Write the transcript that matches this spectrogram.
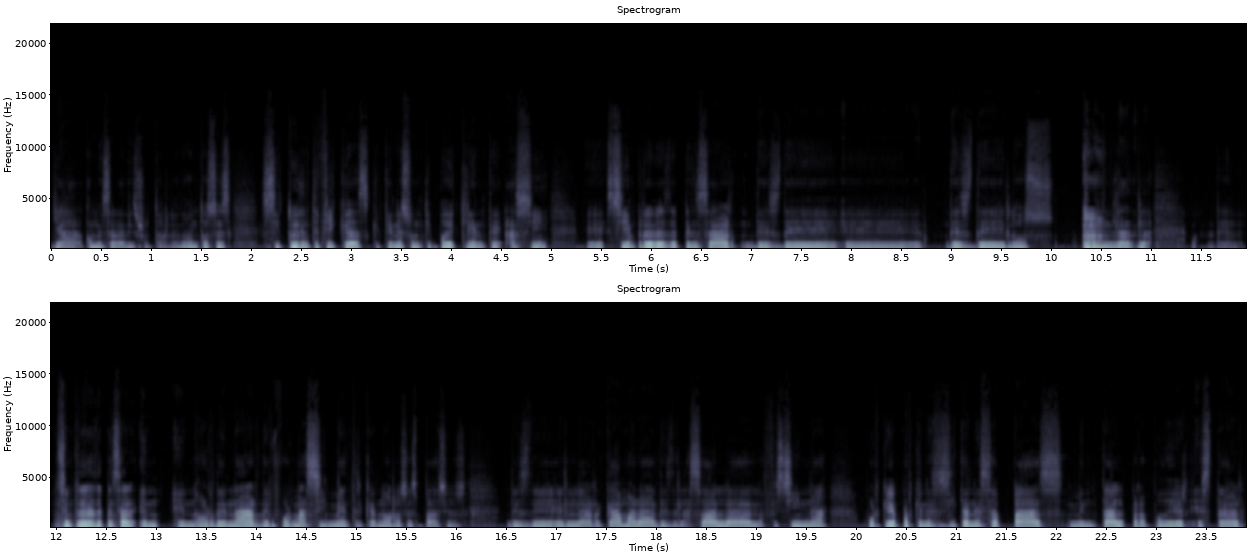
ya comenzar a disfrutarlo, ¿no? Entonces, si tú identificas que tienes un tipo de cliente así, eh, siempre debes de pensar desde, desde los siempre debes de pensar en, en, ordenar de forma simétrica ¿no? los espacios, desde la recámara, desde la sala, la oficina. ¿Por qué? Porque necesitan esa paz mental para poder estar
